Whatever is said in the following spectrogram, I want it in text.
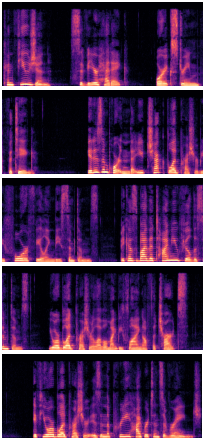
confusion, severe headache, or extreme fatigue. It is important that you check blood pressure before feeling these symptoms, because by the time you feel the symptoms, your blood pressure level might be flying off the charts. If your blood pressure is in the pre hypertensive range,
